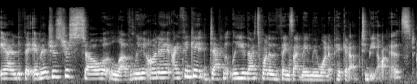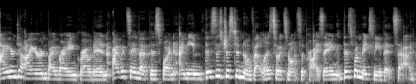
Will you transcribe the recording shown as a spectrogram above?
and the image is just so lovely on it. I think it definitely, that's one of the things that made me want to pick it up, to be honest. Iron to Iron by Ryan Graudin. I would say that this one, I mean, this is just a novella, so it's not surprising. This one makes me a bit sad.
